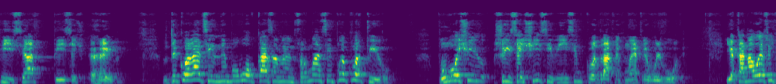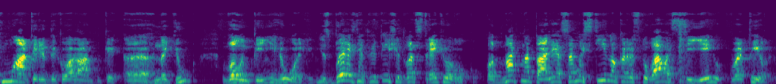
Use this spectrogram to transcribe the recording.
250 тисяч гривень. В декларації не було вказано інформації про квартиру площею 66,8 квадратних метрів у Львові, яка належить матері декларантки е, Гнатюк Валентині Георгіївні з березня 2023 року. Однак Наталія самостійно користувалася цією квартирою.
